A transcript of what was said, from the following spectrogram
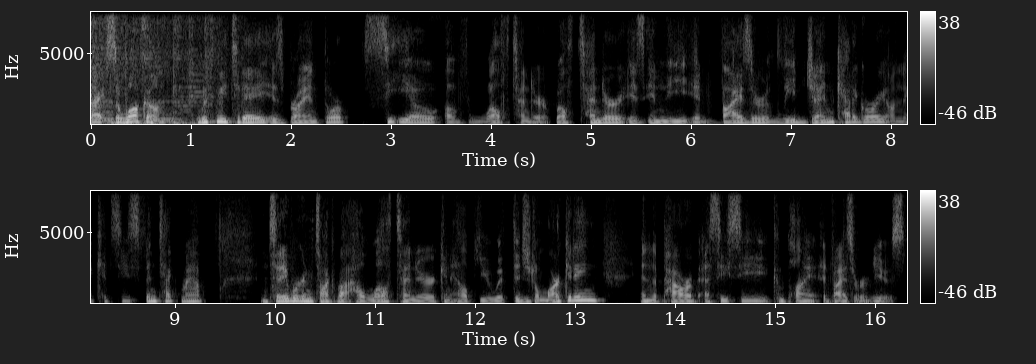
right, so welcome. With me today is Brian Thorp, CEO of Wealthtender. Wealth Tender is in the advisor lead gen category on McKinsey's FinTech map. And today we're going to talk about how Wealthtender can help you with digital marketing and the power of SEC compliant advisor reviews.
